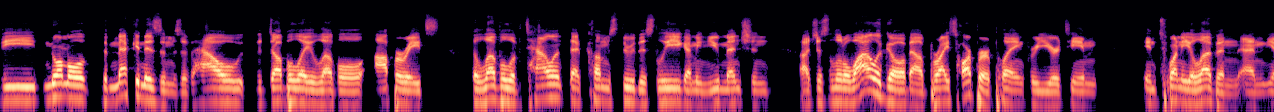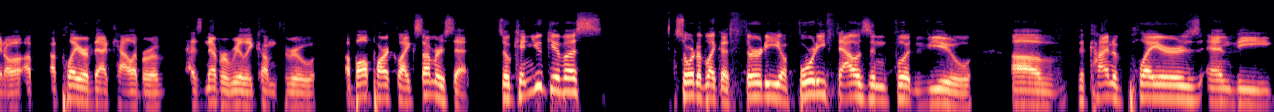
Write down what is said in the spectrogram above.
the normal the mechanisms of how the double A level operates, the level of talent that comes through this league. I mean, you mentioned uh, just a little while ago about Bryce Harper playing for your team in 2011, and you know a, a player of that caliber has never really come through a ballpark like Somerset. So, can you give us sort of like a 30 or 40,000 foot view of the kind of players and the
